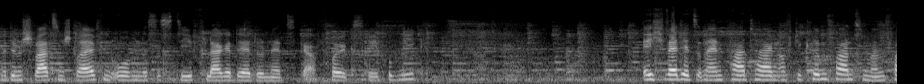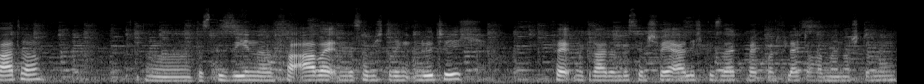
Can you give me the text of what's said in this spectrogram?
mit dem schwarzen Streifen oben, das ist die Flagge der Donetsker Volksrepublik. Ich werde jetzt in ein paar Tagen auf die Krim fahren zu meinem Vater. Äh, Das Gesehene verarbeiten, das habe ich dringend nötig. Fällt mir gerade ein bisschen schwer, ehrlich gesagt, merkt man vielleicht auch an meiner Stimmung.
